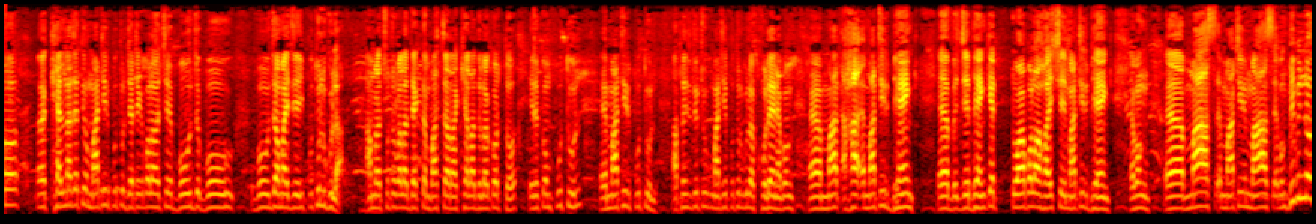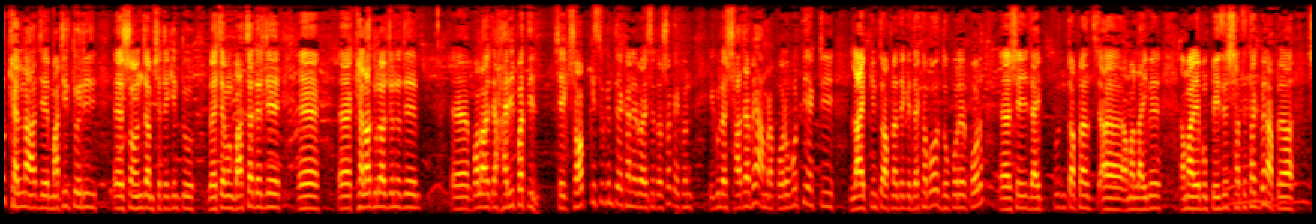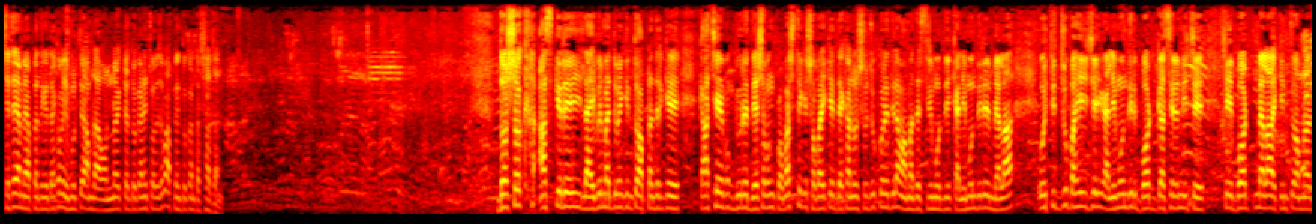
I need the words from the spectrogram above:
খেলনা জাতীয় মাটির পুতুল, যেটাকে বলা হচ্ছে বউ বউ বউ জামাই যে পুতুলগুলা। আমরা ছোটবেলা দেখতাম বাচ্চারা খেলাধুলা করতো, এরকম পুতুল মাটির পুতুল। আপনি যদি একটু মাটির পুতুলগুলো খোলেন এবং মাটির ভ্যাঙ্ক যে ভ্যাঙ্কের টোয়া বলা হয় সেই মাটির ভ্যাঙ্ক এবং মাছ, মাটির মাছ এবং বিভিন্ন খেলনা যে মাটির তৈরি সরঞ্জাম সেটা কিন্তু রয়েছে এবং বাচ্চাদের যে খেলাধুলার জন্য যে বলা হয় যে হাড়ি পাতিল। সেই সব কিছু কিন্তু এখানে রয়েছে দর্শক। এখন এগুলো সাজাবে। আমরা পরবর্তী একটি লাইভ কিন্তু আপনাদেরকে দেখাবো দুপুরের পর। সেই লাইভ কিন্তু আপনার আমার লাইভে আমার এবং পেজের সাথে থাকবেন। আপনারা, সেটাই আমি আপনাদেরকে দেখাবো। এই মুহূর্তে আমরা অন্য একটা দোকানে চলে যাব। আপনি দোকানটা সাজান। দর্শক, আজকের এই লাইভের মাধ্যমে কিন্তু আপনাদেরকে কাছে এবং দূরে দেশ এবং প্রবাস থেকে সবাইকে দেখানোর সুযোগ করে দিলাম। আমাদের শ্রীমন্দির কালী মন্দিরের মেলা, ঐতিহ্যবাহী যে কালী মন্দির বট গাছের নিচে, সেই বট মেলা কিন্তু আমরা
